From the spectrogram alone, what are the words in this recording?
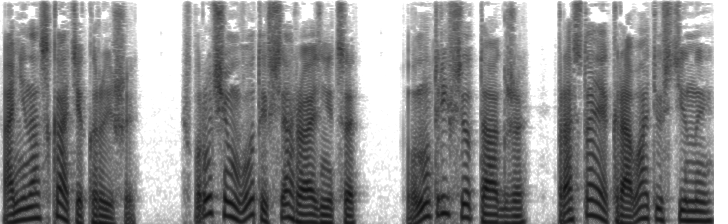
а не на скате крыши. Впрочем, вот и вся разница. Внутри все так же. Простая кровать у стены,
